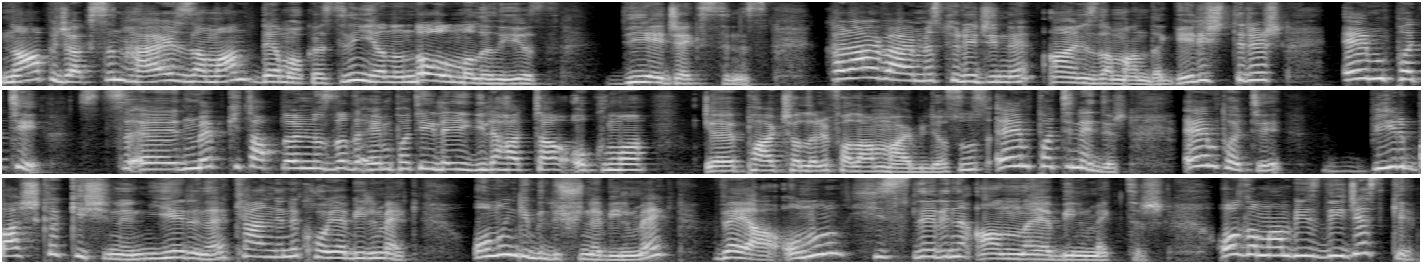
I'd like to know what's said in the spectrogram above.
ne yapacaksın? Her zaman demokrasinin yanında olmalıyız diyeceksiniz. Karar verme sürecini aynı zamanda geliştirir. Empati. E, MEP kitaplarınızda da empati ile ilgili hatta okuma e, parçaları falan var biliyorsunuz. Empati nedir? Empati bir başka kişinin yerine kendini koyabilmek, onun gibi düşünebilmek veya onun hislerini anlayabilmektir. O zaman biz diyeceğiz ki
